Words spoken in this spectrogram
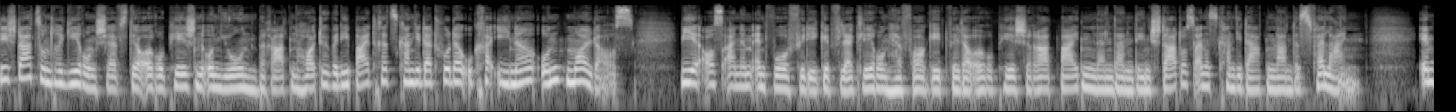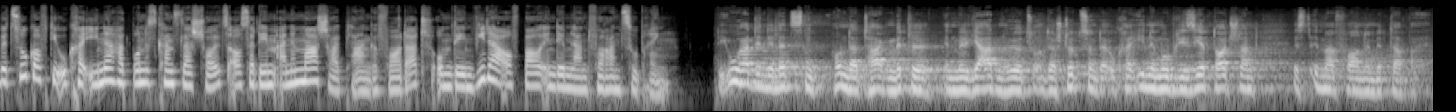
Die Staats- und Regierungschefs der Europäischen Union beraten heute über die Beitrittskandidatur der Ukraine und Moldaus. Wie aus einem Entwurf für die Gipfelerklärung hervorgeht, will der Europäische Rat beiden Ländern den Status eines Kandidatenlandes verleihen. In Bezug auf die Ukraine hat Bundeskanzler Scholz außerdem einen Marshallplan gefordert, um den Wiederaufbau in dem Land voranzubringen. Die EU hat in den letzten 100 Tagen Mittel in Milliardenhöhe zur Unterstützung der Ukraine mobilisiert. Deutschland ist immer vorne mit dabei.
